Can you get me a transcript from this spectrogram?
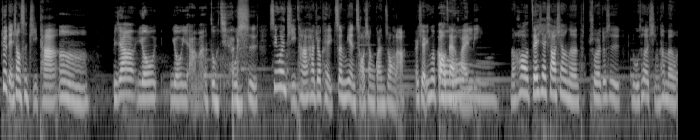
就有点像是吉他，嗯，比较优。优雅嘛，坐起来不是，是因为吉他它就可以正面朝向观众啦，而且因为抱在怀里。Oh. 然后这些肖像呢，除了就是鲁特琴，他们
